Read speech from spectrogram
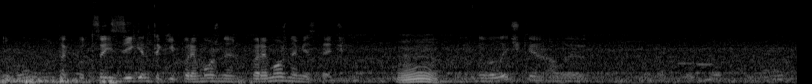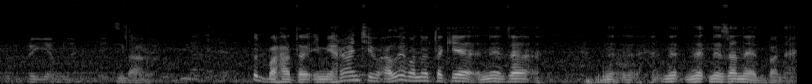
Тому так от цей Зіген такий переможне, переможне містечко. м, Невеличке, але приємне і цікаве. Тут багато іммігрантів, але воно таке не, за, не, не, не, не занедбане.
